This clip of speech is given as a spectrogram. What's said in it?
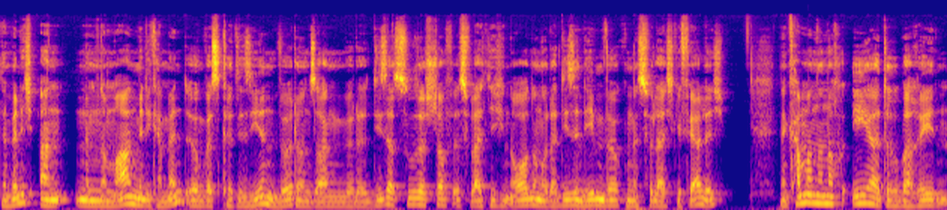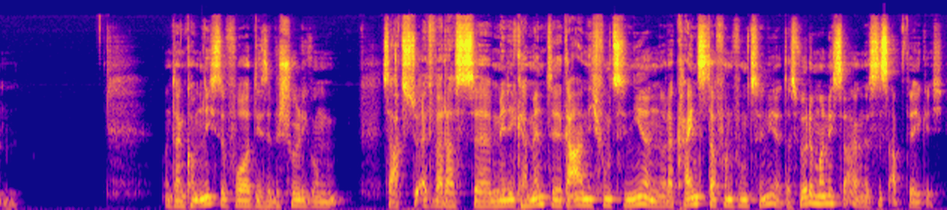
Denn wenn ich an einem normalen Medikament irgendwas kritisieren würde und sagen würde, dieser Zusatzstoff ist vielleicht nicht in Ordnung oder diese Nebenwirkung ist vielleicht gefährlich, dann kann man dann noch eher darüber reden. Und dann kommt nicht sofort diese Beschuldigung, sagst du etwa, dass äh, Medikamente gar nicht funktionieren oder keins davon funktioniert. Das würde man nicht sagen, das ist abwegig.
